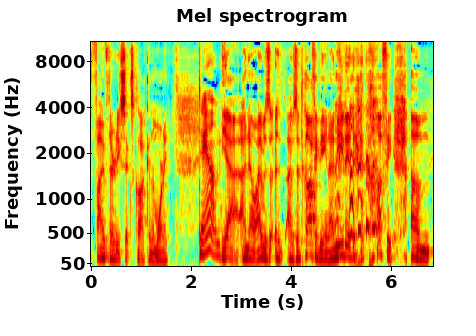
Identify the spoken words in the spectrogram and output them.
5 30, 6 o'clock in the morning. Damn. Yeah, I know. I was I was at the coffee bean. I needed coffee. Um,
